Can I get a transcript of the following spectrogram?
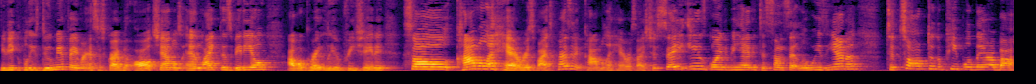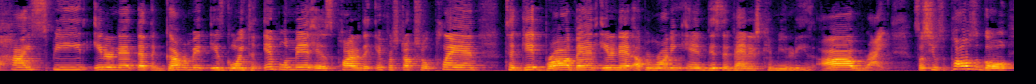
If you could please do me a favor and subscribe to all channels and like this video, I would greatly appreciate it. So, Kamala Harris, Vice President Kamala Harris, I should say, is going to be heading to Sunset, Louisiana to talk to the people there about high speed internet that the government is going to implement as part of the infrastructural plan to get broadband internet up and running in disadvantaged communities. All right. So she was supposed to go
